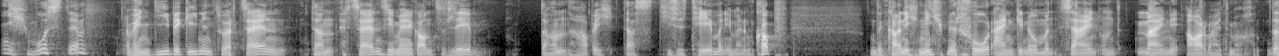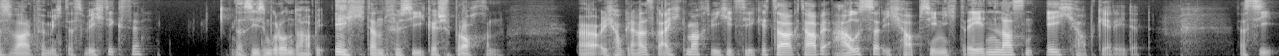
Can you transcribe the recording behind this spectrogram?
ich wusste, wenn die beginnen zu erzählen, dann erzählen sie ihr ganzes Leben dann habe ich das, diese Themen in meinem Kopf und dann kann ich nicht mehr voreingenommen sein und meine Arbeit machen. Das war für mich das Wichtigste. Aus diesem Grund habe ich dann für sie gesprochen. Äh, ich habe genau das gleiche gemacht, wie ich jetzt dir gesagt habe, außer ich habe sie nicht reden lassen, ich habe geredet. Dass sie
